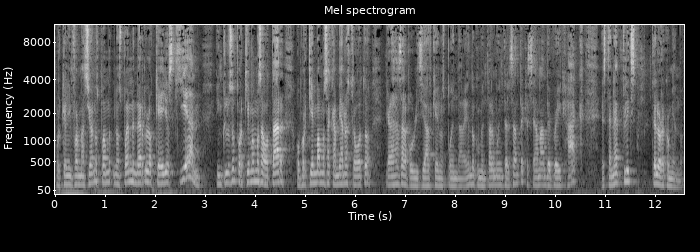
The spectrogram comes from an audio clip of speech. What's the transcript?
Porque la información nos pueden, nos pueden vender lo que ellos quieran, incluso por quién vamos a votar o por quién vamos a cambiar nuestro voto gracias a la publicidad que nos pueden dar. Hay un documental muy interesante que se llama The Great Hack, está Netflix, te lo recomiendo.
